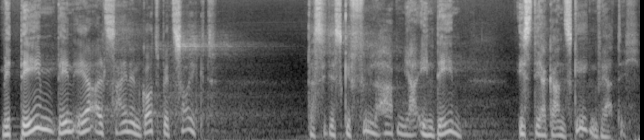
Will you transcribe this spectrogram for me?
mit dem, den er als seinen Gott bezeugt dass sie das Gefühl haben, ja, in dem ist er ganz gegenwärtig.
